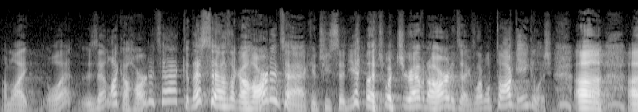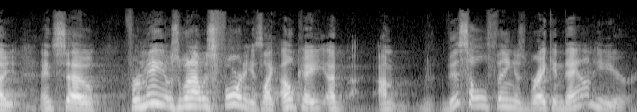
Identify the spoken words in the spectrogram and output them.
I'm like, What? Is that like a heart attack? That sounds like a heart attack. And she said, Yeah, that's what you're having a heart attack. I'm like, Well, talk English. Uh, uh, and so for me, it was when I was 40. It's like, okay, I'm, I'm, this whole thing is breaking down here.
